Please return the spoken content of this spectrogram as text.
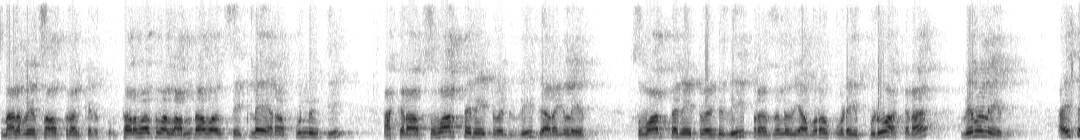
నలభై సంవత్సరాల క్రితం. తర్వాత వాళ్ళు అహ్మదాబాద్ సెటిల్ అయ్యారు. అప్పటి నుంచి అక్కడ సువార్త అనేటువంటిది జరగలేదు. సువార్త అనేటువంటిది ప్రజలు ఎవరో కూడా ఎప్పుడూ అక్కడ వినలేదు. అయితే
